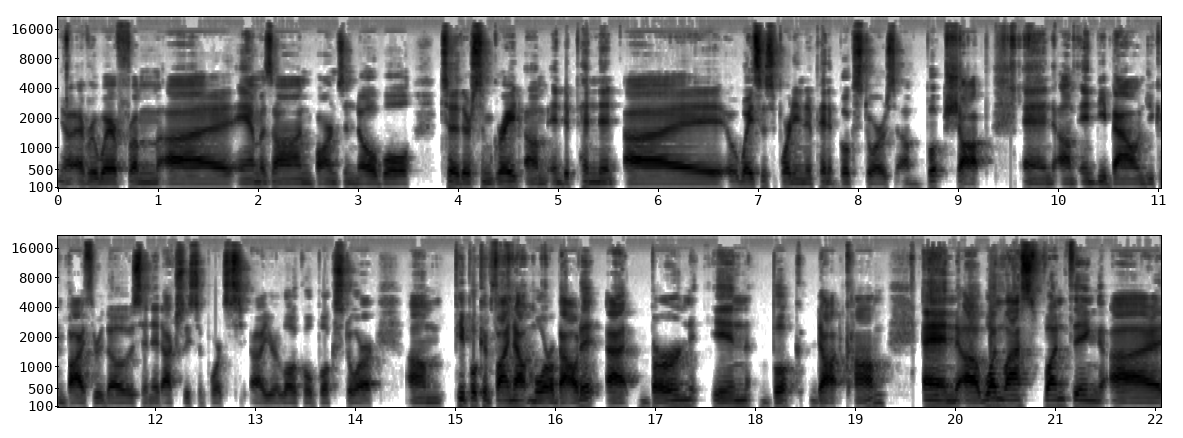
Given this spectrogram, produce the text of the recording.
you know everywhere from uh, Amazon, Barnes and Noble to there's some great um, independent uh, ways of supporting independent bookstores, um, Bookshop and um, IndieBound. You can buy through those, and it actually supports uh, your local bookstore. Um, people can find out more about it at burninbook.com. And uh, one last fun thing uh,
